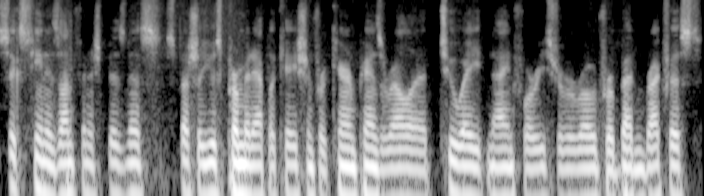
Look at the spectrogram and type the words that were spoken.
16 is unfinished business, special use permit application for Karen Panzarella at 2894 East River Road for a bed and breakfast.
